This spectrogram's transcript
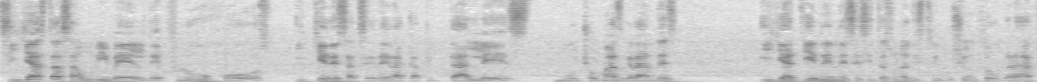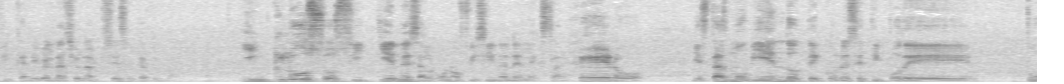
Si ya estás a un nivel de flujos y quieres acceder a capitales mucho más grandes y ya tiene, necesitas una distribución geográfica a nivel nacional, pues a un banco. Incluso si tienes alguna oficina en el extranjero y estás moviéndote con ese tipo de tu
